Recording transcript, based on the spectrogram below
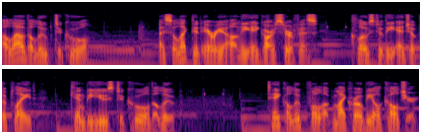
Allow the loop to cool. A selected area on the agar surface, close to the edge of the plate, can be used to cool the loop. Take a loopful of microbial culture.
